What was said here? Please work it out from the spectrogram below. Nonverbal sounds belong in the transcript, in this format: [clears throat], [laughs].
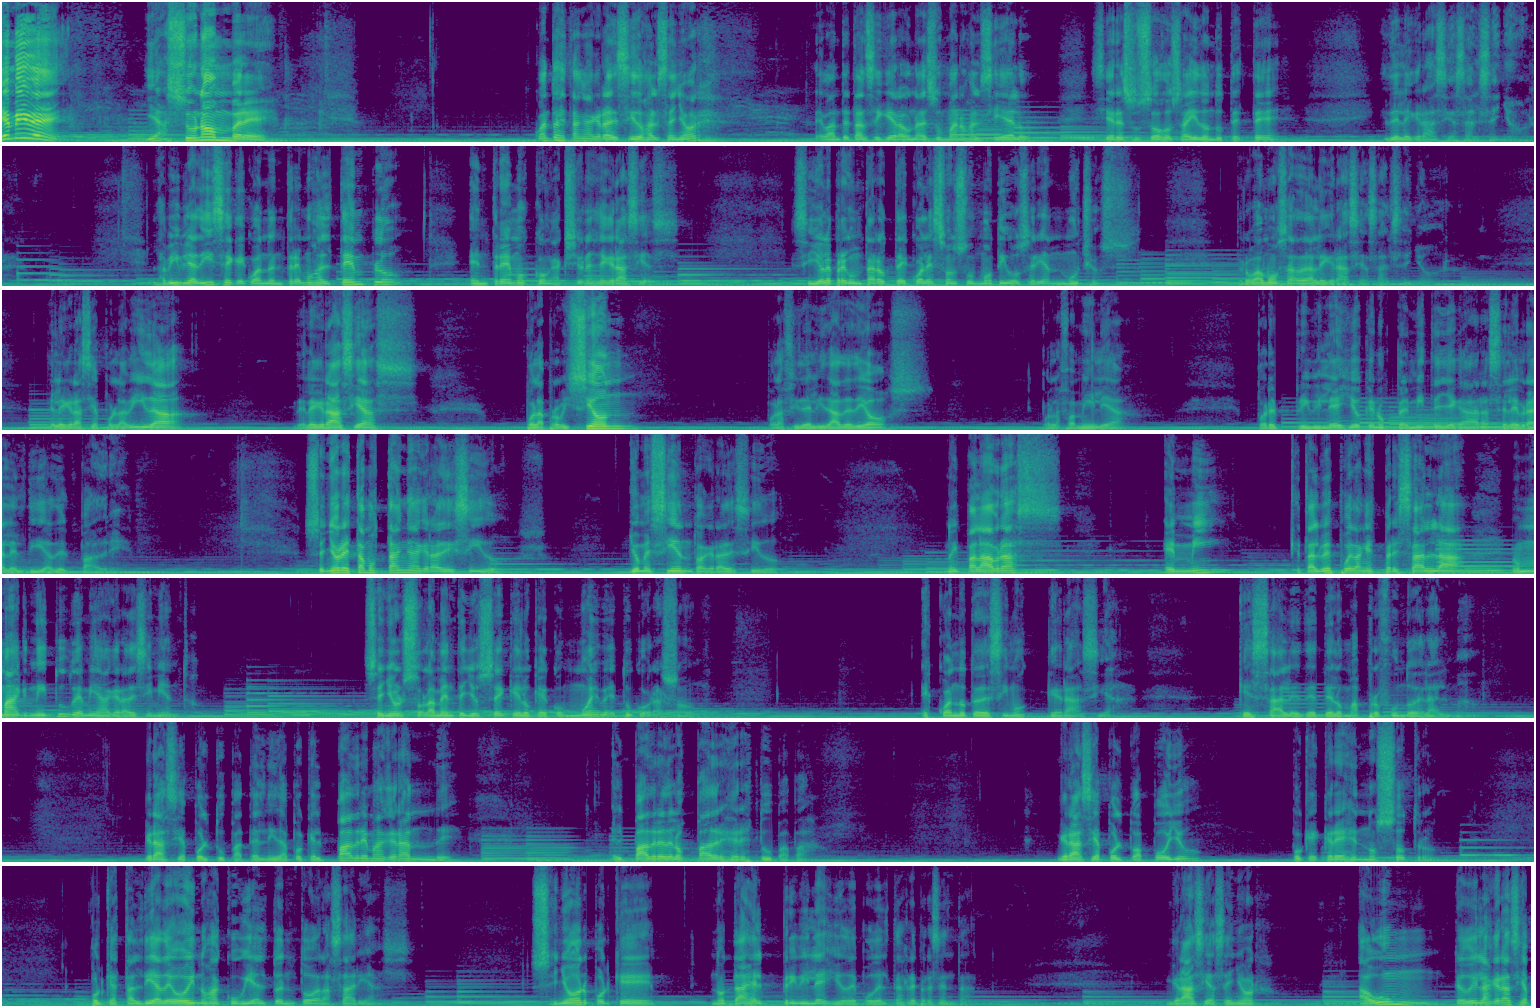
¿Quién vive? Y a su nombre. ¿Cuántos están agradecidos al Señor? Levante tan siquiera una de sus manos al cielo. Cierre sus ojos ahí donde usted esté y dele gracias al Señor. La Biblia dice que cuando entremos al templo, entremos con acciones de gracias. Si yo le preguntara a usted cuáles son sus motivos, serían muchos. Pero vamos a darle gracias al Señor. Dele gracias por la vida. Dele gracias por la provisión, por la fidelidad de Dios, por la familia, por el privilegio que nos permite llegar a celebrar el Día del Padre. Señor, estamos tan agradecidos. Yo me siento agradecido. No hay palabras en mí que tal vez puedan expresar la magnitud de mi agradecimiento. Señor, solamente yo sé que lo que conmueve tu corazón es cuando te decimos gracias que sale desde lo más profundo del alma. Gracias por tu paternidad, porque el Padre más grande, el Padre de los padres eres tú, papá. Gracias por tu apoyo, porque crees en nosotros, porque hasta el día de hoy nos ha cubierto en todas las áreas. Señor, porque nos das el privilegio de poderte representar. Gracias, Señor. Aún te doy las gracias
